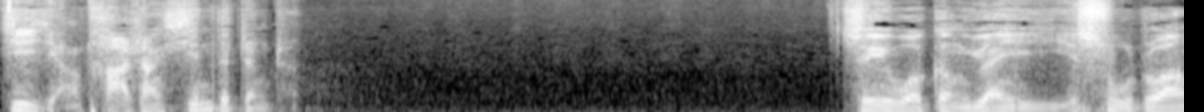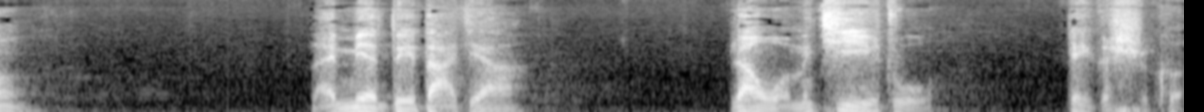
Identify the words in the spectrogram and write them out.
即将踏上新的征程。所以我更愿意以素装来面对大家，让我们记住这个时刻。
